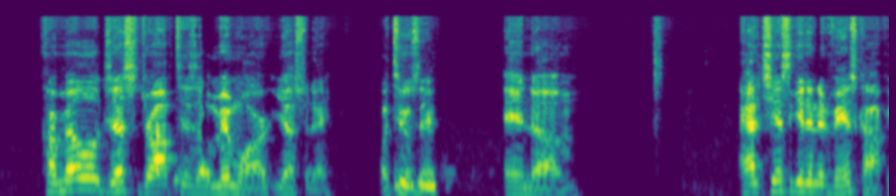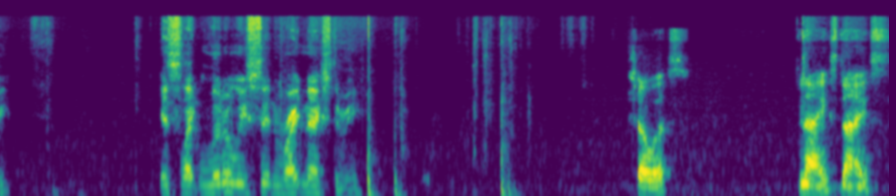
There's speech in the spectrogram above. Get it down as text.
Carmelo just dropped his uh, memoir yesterday or Tuesday, mm-hmm. and um, I had a chance to get an advanced copy. It's like literally sitting right next to me. Show us. Nice, nice.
